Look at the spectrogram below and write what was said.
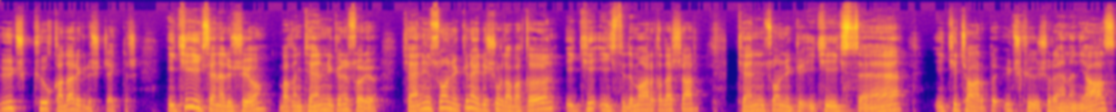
3q kadar yük düşecektir. 2x'e ne düşüyor? Bakın K'nin yükünü soruyor. K'nin son yükü neydi? Şurada bakın 2x'ti değil mi arkadaşlar? K'nin son yükü 2x ise 2 çarpı 3q'yu şuraya hemen yaz.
